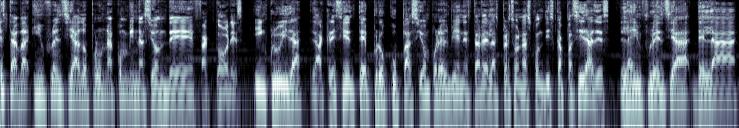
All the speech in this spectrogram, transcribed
estaba influenciado por una combinación de factores, incluida la creciente preocupación por el bienestar de las personas con discapacidades, la influencia de la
